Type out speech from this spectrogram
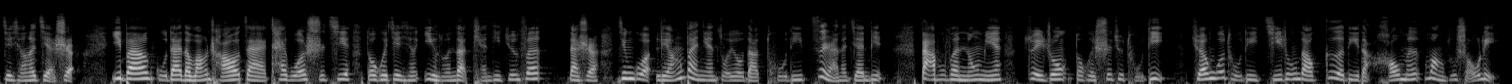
进行了解释。一般古代的王朝在开国时期都会进行一轮的田地均分，但是经过两百年左右的土地自然的兼并，大部分农民最终都会失去土地，全国土地集中到各地的豪门望族手里。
